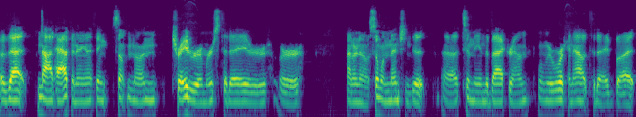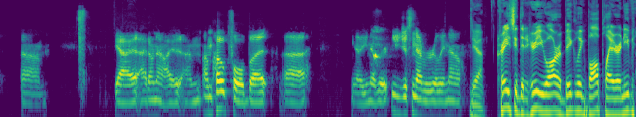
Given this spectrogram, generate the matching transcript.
of that not happening. I think something on trade rumors today, or or I don't know, someone mentioned it uh, to me in the background when we were working out today, but. Um, yeah, I, I don't know. I, I'm I'm hopeful, but uh, you know, you never, you just never really know. Yeah, crazy that here you are, a big league ball player, and even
